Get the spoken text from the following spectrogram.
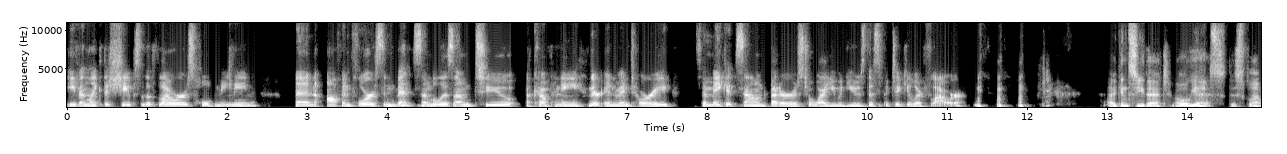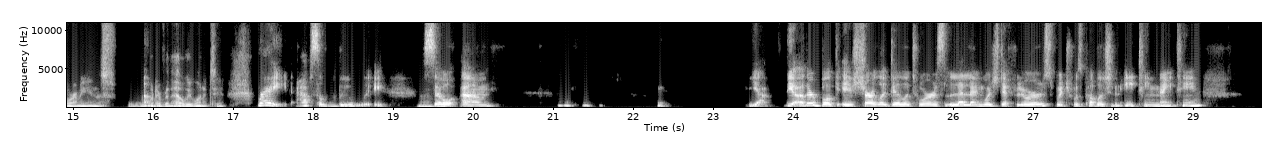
Even like the shapes of the flowers hold meaning. And often florists invent symbolism to accompany their inventory to make it sound better as to why you would use this particular flower. I can see that. Oh yes, this flower means whatever the hell we want it to. Right, absolutely. Mhm. So, um, yeah, the other book is Charlotte de la Tour's La Language des Fleurs, which was published in 1819.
